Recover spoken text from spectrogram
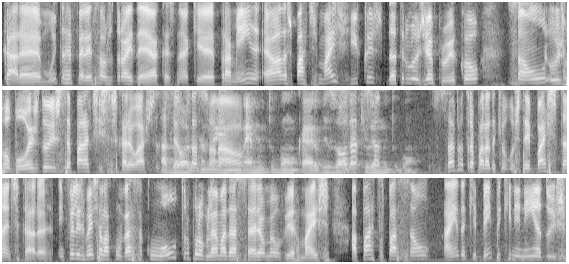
cara, é muita referência aos droidecas, né? Que é, pra mim é uma das partes mais ricas da trilogia prequel, são os robôs dos separatistas, cara. Eu acho Adoro sensacional. também. É muito bom, cara. O visual Sabe- daquilo é muito bom. Sabe outra parada que eu gostei bastante, cara? Infelizmente ela conversa com outro problema da série, ao meu ver, mas a participação, ainda que bem pequenininha, dos,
